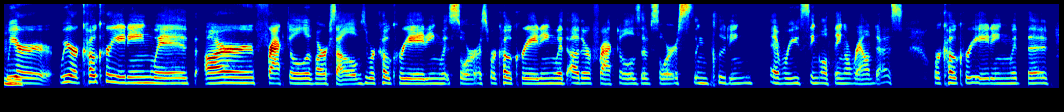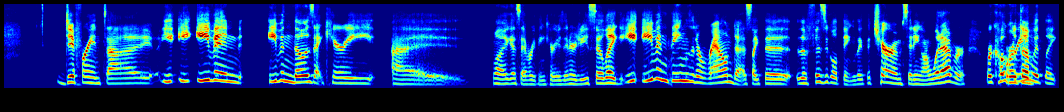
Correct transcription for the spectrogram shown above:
we Mhm. are we are co-creating with our fractal of ourselves we're co-creating with source we're co-creating with other fractals of source including every single thing around us we're co-creating with the different uh e- even even those that carry uh well i guess everything carries energy so like e- even things that are around us like the the physical things like the chair i'm sitting on whatever we're co-creating with like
